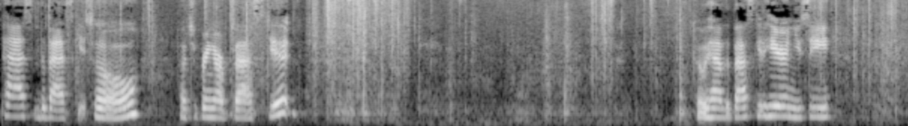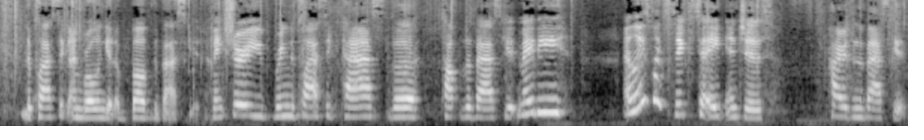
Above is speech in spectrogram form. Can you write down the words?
past the basket. So, let's bring our basket So we have the basket here and you see the plastic, I'm rolling it above the basket. Make sure you bring the plastic past the top of the basket, maybe at least like six to eight inches higher than the basket.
